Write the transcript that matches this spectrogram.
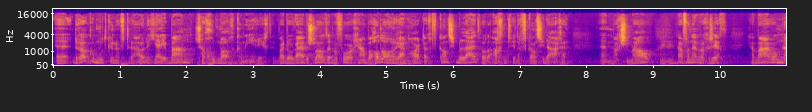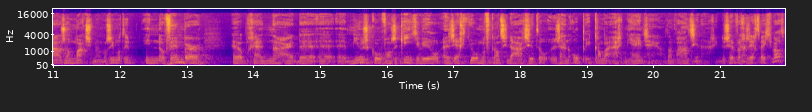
eh, er ook op moet kunnen vertrouwen dat jij je baan zo goed mogelijk kan inrichten. Waardoor wij besloten hebben vorig jaar, we hadden al een ruimhartig vakantiebeleid. We hadden 28 vakantiedagen eh, maximaal. Daarvan hebben we gezegd, ja, waarom nou zo'n maximum? Als iemand in, in november eh, op een gegeven moment naar de musical van zijn kindje wil en zegt: Joh, mijn vakantiedagen zitten, zijn op, ik kan daar eigenlijk niet heen zijn. Wat een waanzin eigenlijk. Dus hebben we gezegd: Weet je wat?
